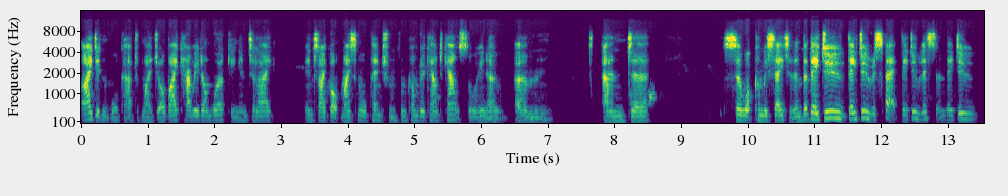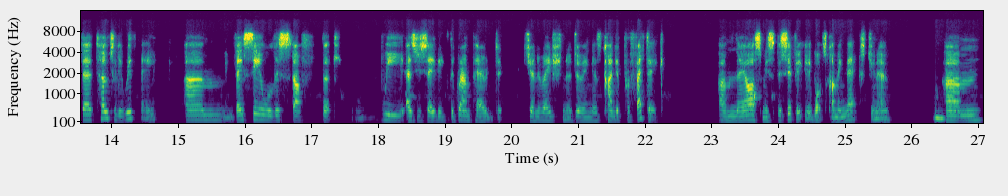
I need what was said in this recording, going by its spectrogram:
I didn't walk out of my job i carried on working until i until I got my small pension from Cumbria County Council, you know. Um, and uh, so what can we say to them? But they do, they do respect, they do listen, they do, they're totally with me. Um, they see all this stuff that we, as you say, the, the grandparent generation are doing as kind of prophetic. Um, they ask me specifically what's coming next, you know. Mm-hmm. Um,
